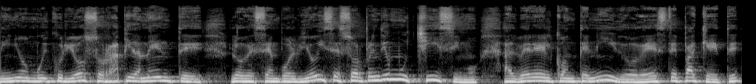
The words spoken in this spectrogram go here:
niño, muy curioso, rápidamente lo desenvolvió y se sorprendió muchísimo al ver el contenido de este paquete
